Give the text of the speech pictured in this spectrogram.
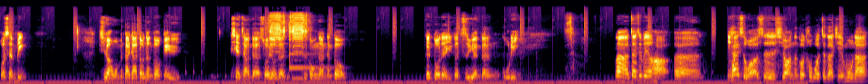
或生病。希望我们大家都能够给予现场的所有的职工呢，能够更多的一个资源跟鼓励。那在这边哈，呃，一开始我是希望能够透过这个节目呢，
